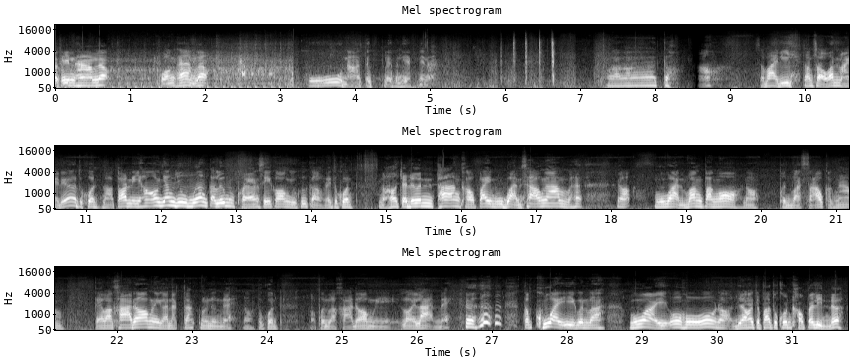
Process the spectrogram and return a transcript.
จ้าทินหามแล้วขวางทางแล้ว โอ้หนาตึบเลยเป็นเห็ดนี่นะว้าตัวเอาสบายดีตอนเสาร์วันใหม่เด้อทุกคนเนาะตอนนี้เรายังอยู่เมืองกะลึมแขวงเสกองอยู่คือเก่าเลยทุกคนเนาะเราจะเดินทางเข้าไปหมู่บ้านสาวงามเนาะหมู่บ้านวังปางอเนาะเพิ่นว่าสาวกับงาม แต่ว่าคาดองนี่ก็หนักนักหน่อยหนึ่งเด้เนาะทุกคน เพิ่นว่าคาดองนี่ร้อยล้านเด้กับคุ้ยอีกเพิ่นว่างัวอีกโอ้โหเนาะเดี๋ยวเราจะพาทุกคนเข้าไปหลินเด้อ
